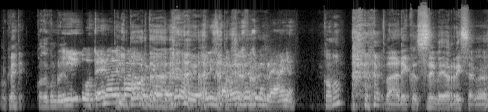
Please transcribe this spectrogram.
Ok. Vete. ¿Cuándo cumplo yo? Y ustedes no ¿Qué le pagan porque importa? a ustedes se los olvidó felicitar 14 de en su febrero. cumpleaños. ¿Cómo? Marico, sí me dio risa, le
